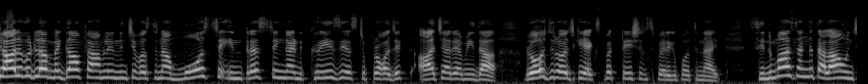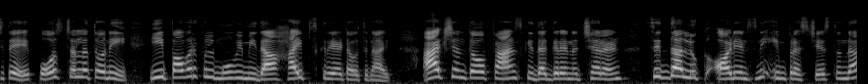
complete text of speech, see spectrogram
టాలీవుడ్లో మెగా ఫ్యామిలీ నుంచి వస్తున్న most interesting and craziest project Acharya మీద రోజు రోజుకి ఎక్స్పెక్టేషన్స్ పెరిగిపోతున్నాయి. సినిమా సంగతి అలా ఉంచితే పోస్టర్లతోని ఈ పవర్ఫుల్ మూవీ మీద హైప్స్ క్రియేట్ అవుతున్నాయి. యాక్షన్తో ఫ్యాన్స్కి దగ్గరైన చరణ్ సిద్ధ లుక్ ఆడియన్స్ని ఇంప్రెస్ చేస్తుందా?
